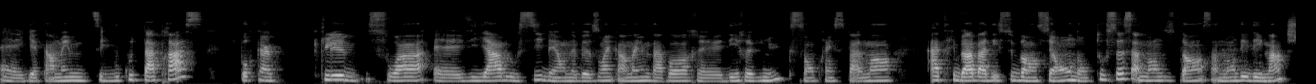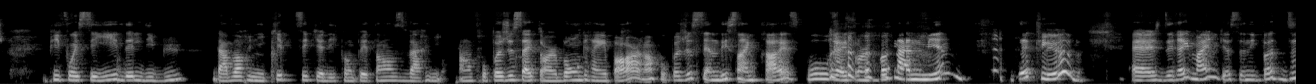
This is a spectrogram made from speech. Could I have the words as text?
Il y a quand même beaucoup de paperasse. Pour qu'un club soit viable aussi, bien, on a besoin quand même d'avoir des revenus qui sont principalement attribuables à des subventions. Donc, tout ça, ça demande du temps, ça demande des démarches. Puis, il faut essayer dès le début d'avoir une équipe qui a des compétences variées. Il hein. ne faut pas juste être un bon grimpeur, il hein. ne faut pas juste ND 513 pour être un bon admin de club. Euh, je dirais même que ce n'est pas du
